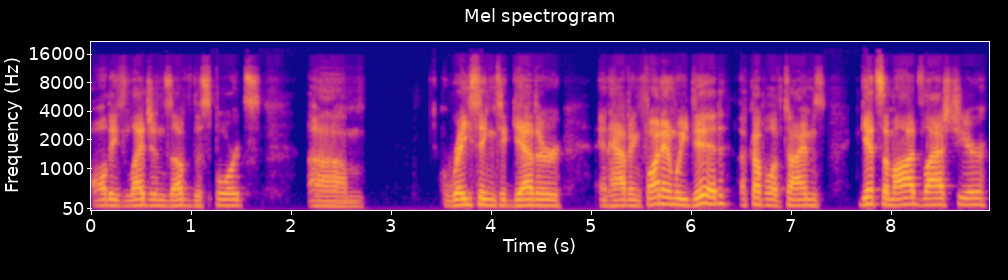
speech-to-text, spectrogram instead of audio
all these legends of the sports um, racing together and having fun. And we did a couple of times get some odds last year,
